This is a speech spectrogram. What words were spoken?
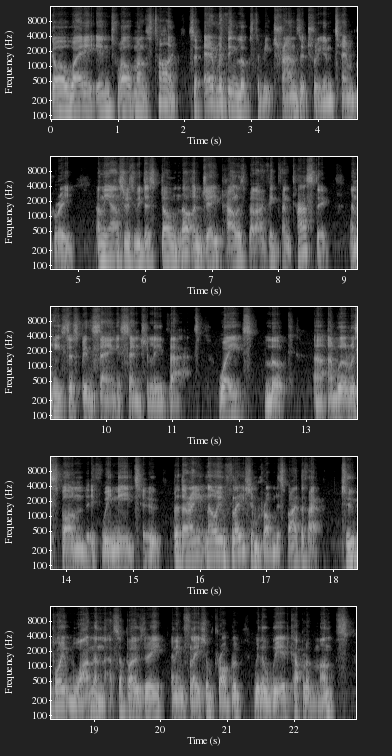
go away in 12 months' time. So everything looks to be transitory and temporary. And the answer is we just don't know. And Jay Powell has been, I think, fantastic. And he's just been saying essentially that. Wait, look, uh, and we'll respond if we need to. But there ain't no inflation problem, despite the fact 2.1, and that's supposed to be an inflation problem with a weird couple of months.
